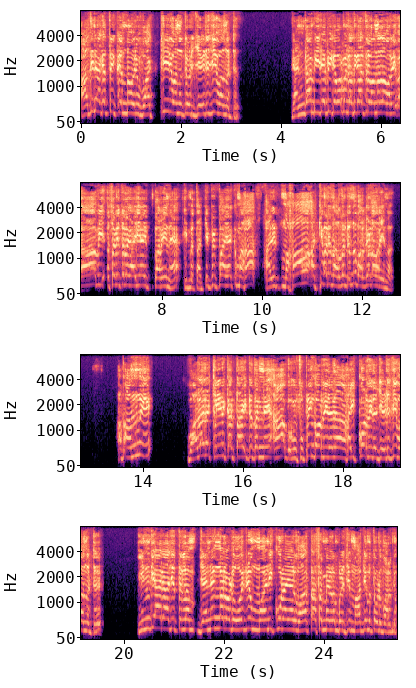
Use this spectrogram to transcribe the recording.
അതിനകത്തേക്കുന്ന ഒരു വക്കീൽ വന്നിട്ട് ഒരു ജഡ്ജി വന്നിട്ട് രണ്ടാം ബി ജെ പി ഗവൺമെന്റ് അധികാരത്തിൽ വന്നതാ പറയും ആ സമയത്തുള്ള കാര്യമായി പറയുന്നത് ഈ തട്ടിപ്പിപ്പ് അയാൾക്ക് മഹാ മഹാ അട്ടിമറി നടന്നിട്ടെന്ന് പറഞ്ഞോണ്ടാ പറയുന്നത്. അപ്പൊ അന്ന് വളരെ ക്ലിയർ കട്ടായിട്ട് തന്നെ ആ സുപ്രീം കോടതിയിലെ ഹൈക്കോടതിയിലെ ജഡ്ജി വന്നിട്ട് ഇന്ത്യ രാജ്യത്തുള്ള ജനങ്ങളോട് ഒരു മണിക്കൂർ അയാൾ വാർത്താ സമ്മേളനം വിളിച്ച് മാധ്യമത്തോട് പറഞ്ഞു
